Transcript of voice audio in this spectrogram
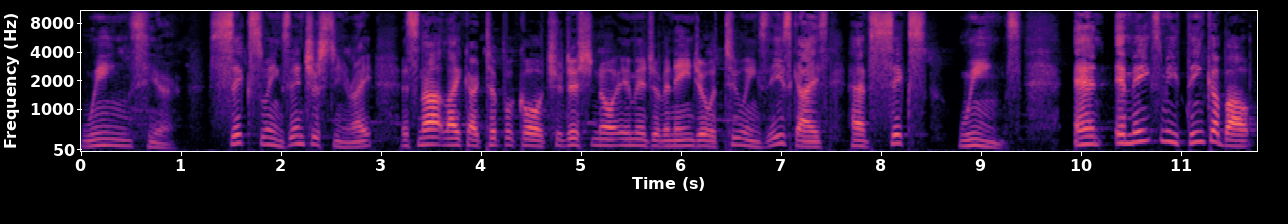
wings here. Six wings. Interesting, right? It's not like our typical traditional image of an angel with two wings. These guys have six wings. And it makes me think about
